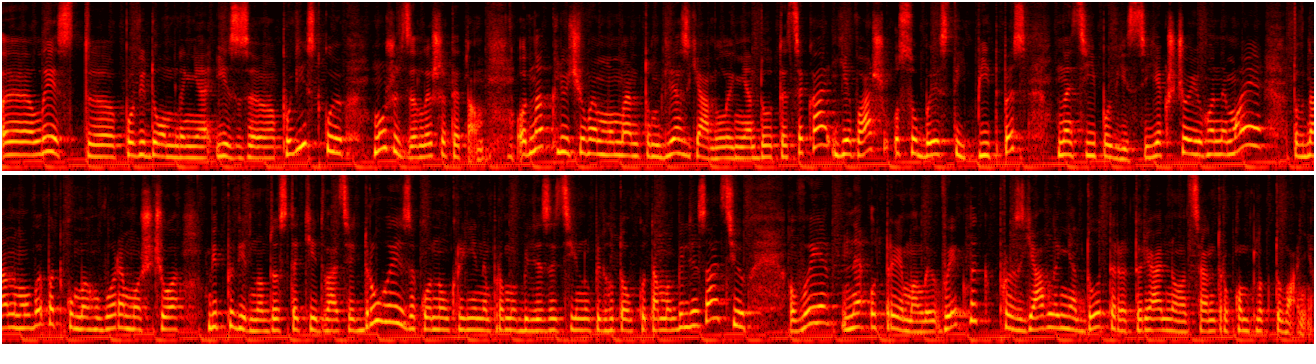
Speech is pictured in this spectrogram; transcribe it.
е, лист е, повідомлення із повісткою можуть залишити там. Однак ключовим моментом для з'явлення до ТЦК є ваш особистий підпис на цій повістці. Якщо його немає, то в даному випадку ми говоримо, що відповідно до статті 22 закону України про мобілізаційну підготовку та мобілізацію ви не отримали виклик про з'явлення до територіального центру комплектування.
